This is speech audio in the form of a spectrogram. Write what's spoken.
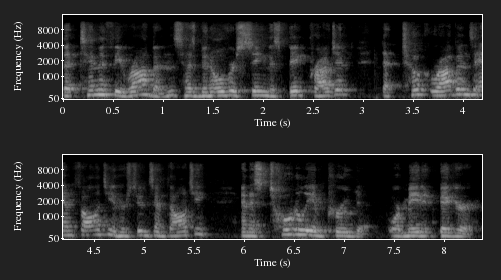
that Timothy Robbins has been overseeing this big project that took Robin's anthology and her students' anthology and has totally improved it or made it bigger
